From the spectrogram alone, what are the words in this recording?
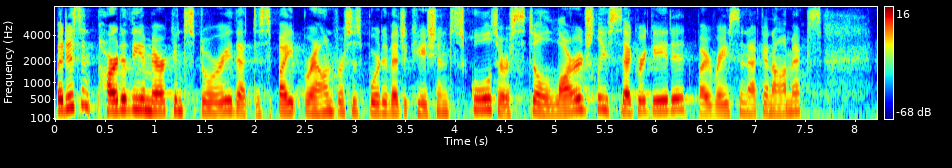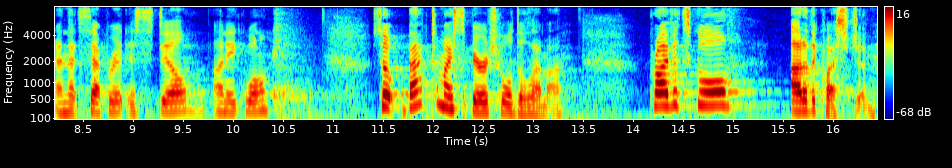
But isn't part of the American story that despite Brown versus Board of Education, schools are still largely segregated by race and economics, and that separate is still unequal? So, back to my spiritual dilemma. Private school, out of the question.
